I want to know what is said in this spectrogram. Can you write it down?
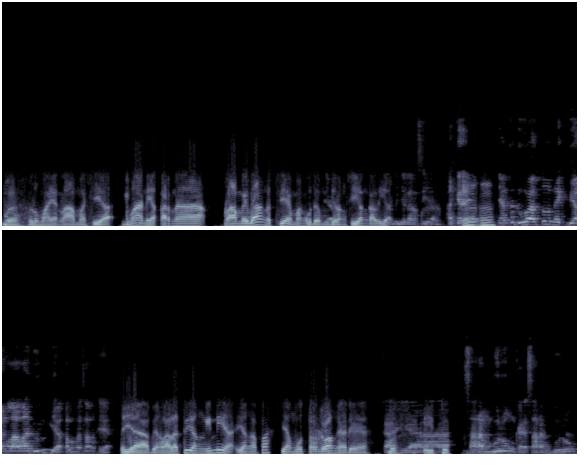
Wah lumayan lama sih ya. Gimana ya karena rame banget sih emang udah menjelang siang kali ya. Udah menjelang siang. Akhirnya Mm-mm. yang kedua tuh naik biang lala dulu ya kalau nggak salah ya. Iya, Bang Lala tuh yang ini ya, yang apa? Yang muter doang ya dia ya. Kayak itu. sarang burung, kayak sarang burung.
